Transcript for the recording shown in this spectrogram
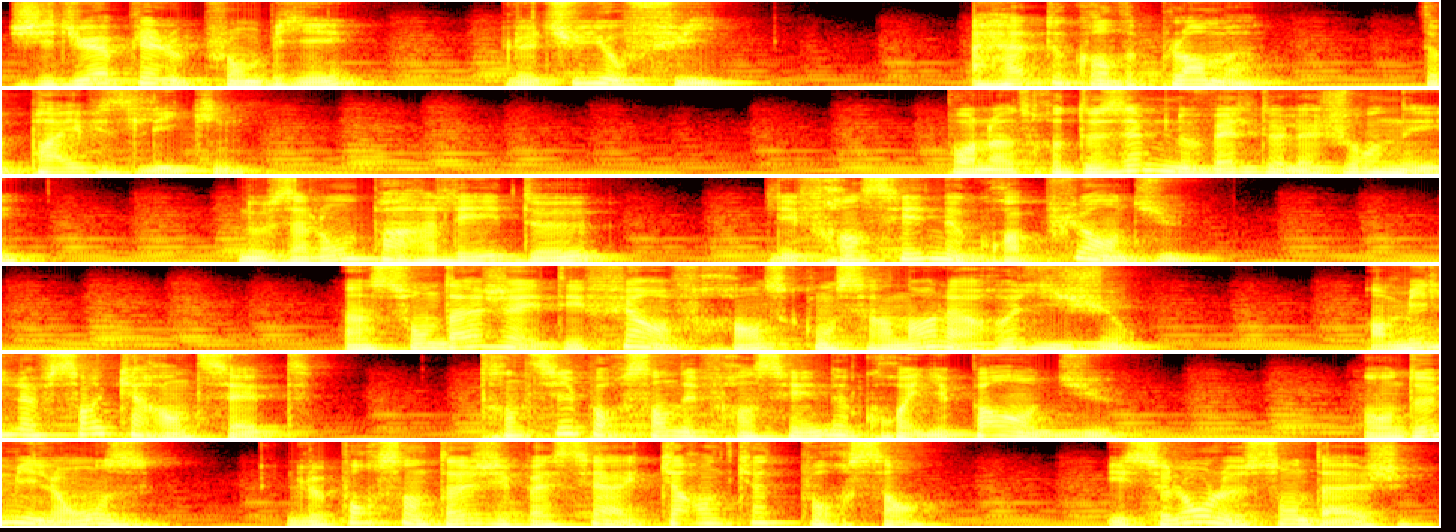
j'ai dû appeler le plombier, le tuyau fuit. I had to call the plumber, the pipe is leaking. Pour notre deuxième nouvelle de la journée, nous allons parler de Les Français ne croient plus en Dieu. Un sondage a été fait en France concernant la religion. En 1947, 36% des Français ne croyaient pas en Dieu. En 2011, le pourcentage est passé à 44%, et selon le sondage,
